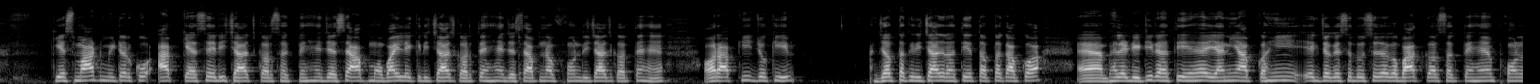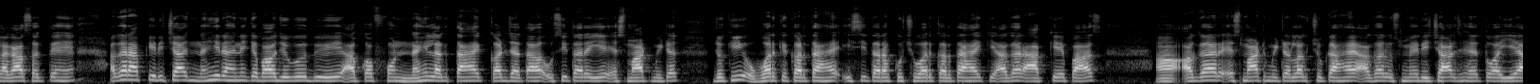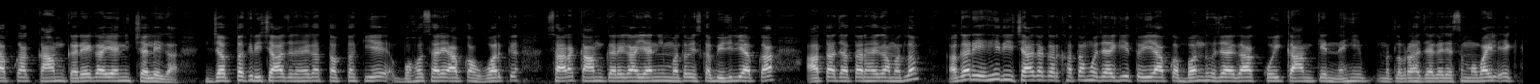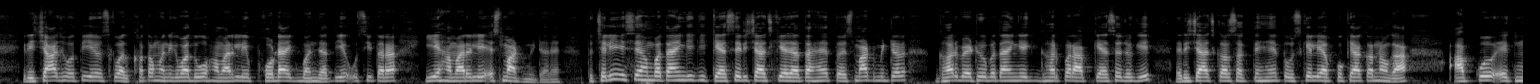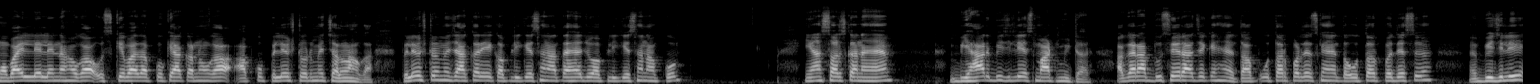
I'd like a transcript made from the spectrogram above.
कि स्मार्ट मीटर को आप कैसे रिचार्ज कर सकते हैं। जैसे आप मोबाइल एक रिचार्ज करते हैं, जैसे अपना फ़ोन रिचार्ज करते हैं और आपकी जो कि जब तक रिचार्ज रहती है, तब तक आपका वैलिडिटी रहती है। यानी आप कहीं एक जगह से दूसरी जगह बात कर सकते हैं फ़ोन लगा सकते हैं। अगर आपकी रिचार्ज नहीं रहने के बावजूद भी आपका फ़ोन नहीं लगता है, कट जाता है, उसी तरह ये स्मार्ट मीटर जो कि वर्क करता है, इसी तरह कुछ वर्क करता है कि अगर आपके पास अगर स्मार्ट मीटर लग चुका है, अगर उसमें रिचार्ज है तो ये आपका काम करेगा यानी चलेगा। जब तक रिचार्ज रहेगा, तब तक ये बहुत सारे आपका वर्क सारा काम करेगा, यानी मतलब इसका बिजली आपका आता जाता रहेगा मतलब अगर यही रिचार्ज अगर ख़त्म हो जाएगी तो ये आपका बंद हो जाएगा, कोई काम के नहीं मतलब रह जाएगा। जैसे मोबाइल एक रिचार्ज होती है, उसके बाद ख़त्म होने के बाद वो हमारे लिए फोडा एक बन जाती है। उसी तरह ये हमारे लिए स्मार्ट मीटर है। तो चलिए इसे हम बताएँगे कि कैसे रिचार्ज किया जाता है। तो स्मार्ट मीटर घर बैठे हुए बताएँगे कि घर पर आप कैसे जो कि रिचार्ज कर सकते हैं। तो उसके लिए आपको क्या करना होगा, आपको एक मोबाइल ले लेना होगा, उसके बाद आपको क्या करना होगा, आपको प्ले स्टोर में चलना होगा। प्ले स्टोर में जाकर एक अप्लीकेशन आता है, जो अप्लीकेशन आपको यहाँ सर्च करना है बिहार बिजली स्मार्ट मीटर। अगर आप दूसरे राज्य के हैं तो आप उत्तर प्रदेश के हैं तो उत्तर प्रदेश बिजली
